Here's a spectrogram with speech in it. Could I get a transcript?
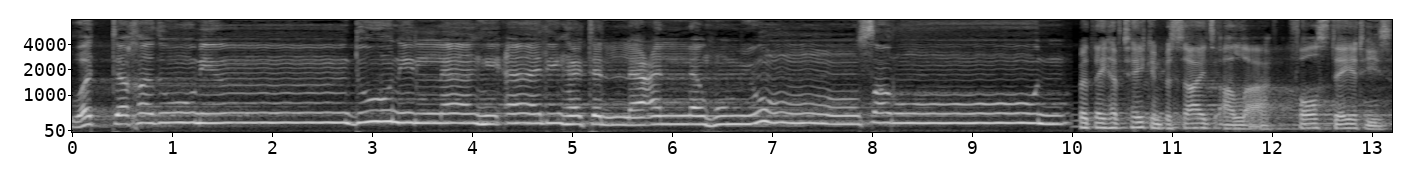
واتخذوا من دون الله آلهة لعلهم ينصرون But they have taken besides Allah false deities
